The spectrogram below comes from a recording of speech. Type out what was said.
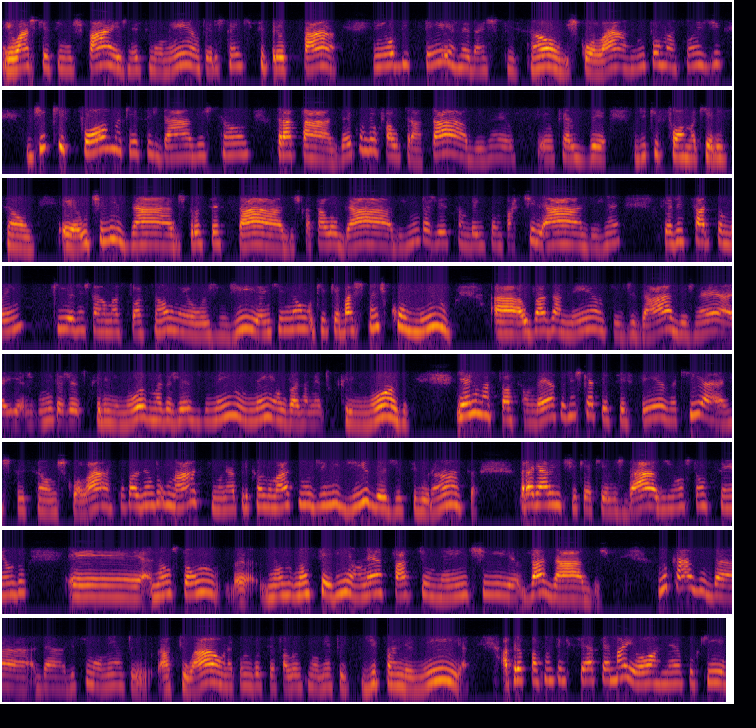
eu acho que assim, os pais, nesse momento, eles têm que se preocupar em obter né, da instituição escolar informações de, de que forma que esses dados são tratados. Aí quando eu falo tratados, né, eu, eu quero dizer de que forma que eles são é, utilizados, processados, catalogados, muitas vezes também compartilhados, né? Porque a gente sabe também que a gente está numa situação né, hoje em dia em que, não, que, que é bastante comum ah, o vazamento de dados, né, muitas vezes criminoso, mas às vezes nem, nem é um vazamento criminoso. E aí, numa situação dessa, a gente quer ter certeza que a instituição escolar está fazendo o máximo, né, aplicando o máximo de medidas de segurança para garantir que aqueles dados não estão sendo, é, não, estão, eh, não, não seriam né, facilmente vazados. No caso da, da, desse momento atual, né, como você falou, desse momento de pandemia, a preocupação tem que ser até maior, né, porque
